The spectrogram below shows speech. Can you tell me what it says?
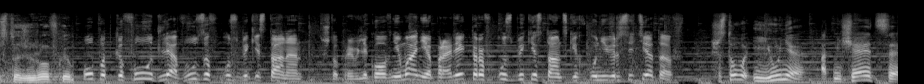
стажировкой. Опыт КФУ для вузов Узбекистана, что привлекло внимание проректоров узбекистанских университетов. 6 июня отмечается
